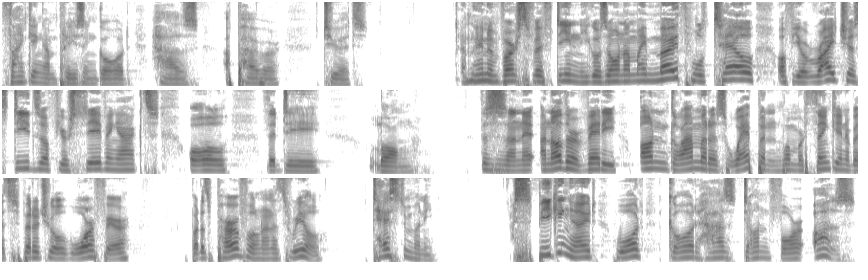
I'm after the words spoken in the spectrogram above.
Thanking and praising God has a power to it. And then in verse 15, he goes on, And my mouth will tell of your righteous deeds, of your saving acts all the day long. This is an, another very unglamorous weapon when we're thinking about spiritual warfare, but it's powerful and it's real. Testimony. Speaking out what God has done for us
